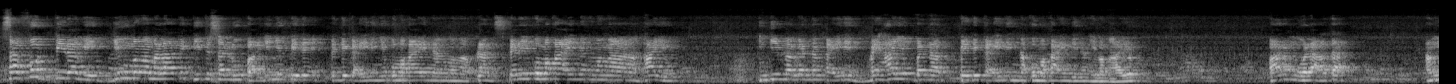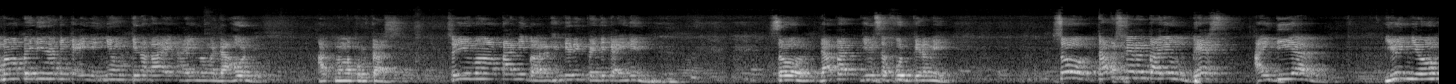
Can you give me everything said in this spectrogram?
Sa food pyramid, yung mga malapit dito sa lupa, yun yung pwede, pwede kainin, yung kumakain ng mga plants. Pero yung kumakain ng mga hayop, hindi magandang kainin. May hayop ba na pwede kainin na kumakain din ng ibang hayop? Parang wala ata. Ang mga pwede natin kainin, yung kinakain ay mga dahon at mga prutas. So yung mga cannibal, hindi rin pwede kainin. So, dapat yung sa food pyramid. So, tapos meron tayong best, ideal. Yun yung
